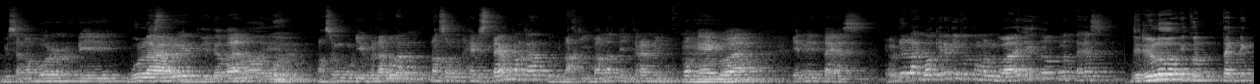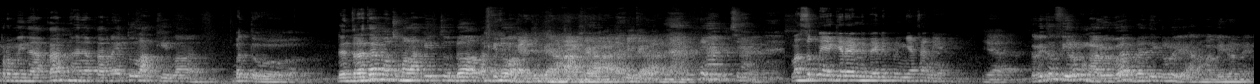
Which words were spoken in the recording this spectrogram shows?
bisa ngebor di Bulan. asteroid gitu kan Oh, iya. Uh, langsung di benak gua kan langsung head stamper kan uh, laki banget nih keren nih oke Hmm. gua ini tes ya udahlah gua kira ikut temen gua aja itu ngetes Jadi lo ikut teknik perminyakan hanya karena itu laki banget. betul Dan ternyata emang cuma laki itu doang, laki doang. Enggak juga, enggak, tapi enggak. masuk nih akhirnya nih teknik perminyakan ya Ya. Tapi itu film ngaruh banget berarti ke lu ya Armageddon ya.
